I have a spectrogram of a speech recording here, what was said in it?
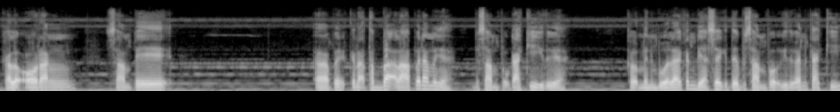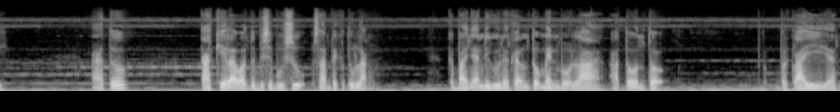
kalau orang sampai apa kena tebak lah apa namanya? Bersampuk kaki gitu ya kalau main bola kan biasa kita bersampuk gitu kan kaki. Nah itu kaki lawan tuh bisa busuk sampai ke tulang. Kebanyakan digunakan untuk main bola atau untuk berkelahi kan.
